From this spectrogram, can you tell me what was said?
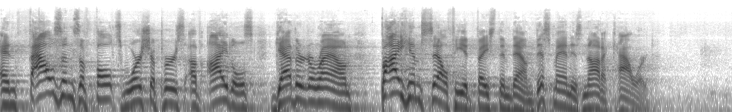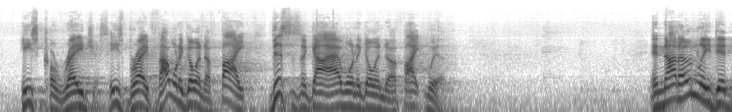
and thousands of false worshippers of idols gathered around. By himself, he had faced them down. This man is not a coward. He's courageous. He's brave. If I want to go into a fight, this is a guy I want to go into a fight with. And not only did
